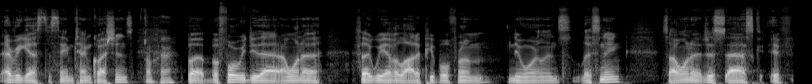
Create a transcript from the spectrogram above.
every guest the same 10 questions Okay. but before we do that i want to i feel like we have a lot of people from new orleans listening so i want to just ask if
